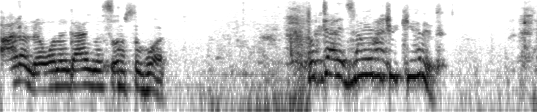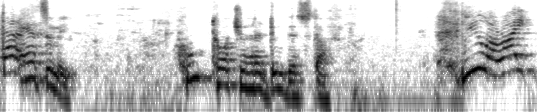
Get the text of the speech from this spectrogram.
I don't know. One of the guys must look. Close to what? Look, Dad, it's Where not. did you get it? Dad, Answer me. Who taught you how to do this stuff? you all right?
